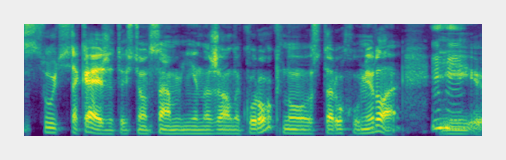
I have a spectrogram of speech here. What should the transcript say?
суть такая же, то есть он сам не нажал на курок, но старуха умерла. Угу. И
